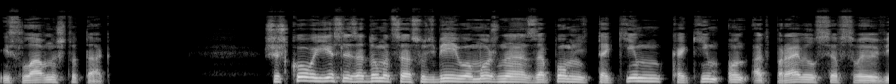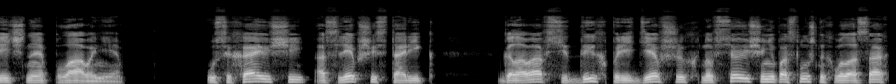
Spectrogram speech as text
И славно, что так. Шишкова, если задуматься о судьбе его, можно запомнить таким, каким он отправился в свое вечное плавание. Усыхающий, ослепший старик, голова в седых, поредевших, но все еще непослушных волосах,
